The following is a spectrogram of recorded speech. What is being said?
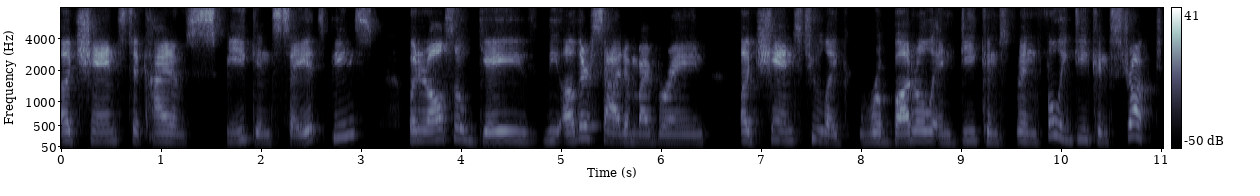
a chance to kind of speak and say its piece but it also gave the other side of my brain a chance to like rebuttal and decon and fully deconstruct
